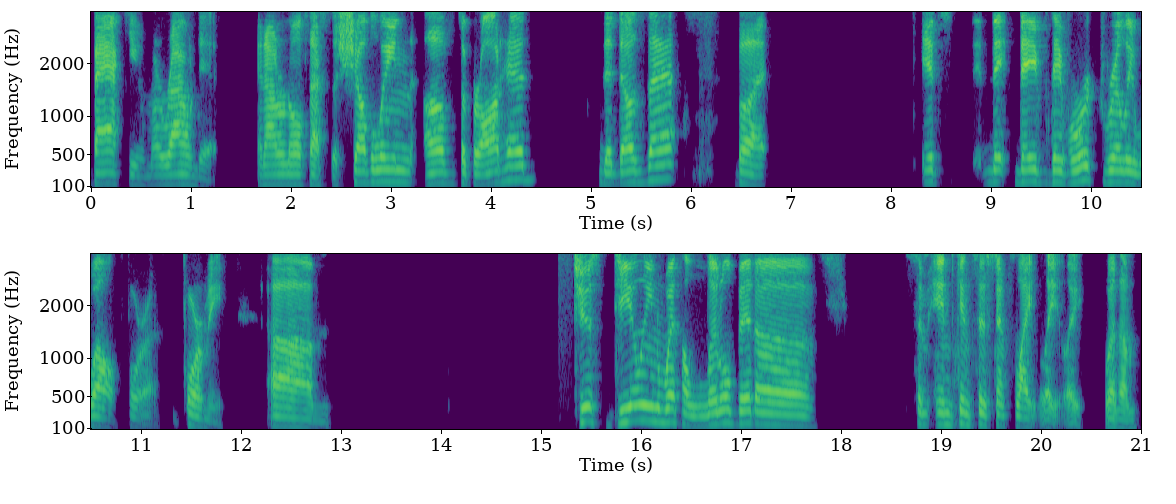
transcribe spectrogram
vacuum around it and I don't know if that's the shoveling of the broadhead that does that, but it's they, they've they've worked really well for a, for me. Um, just dealing with a little bit of some inconsistent flight lately with them.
